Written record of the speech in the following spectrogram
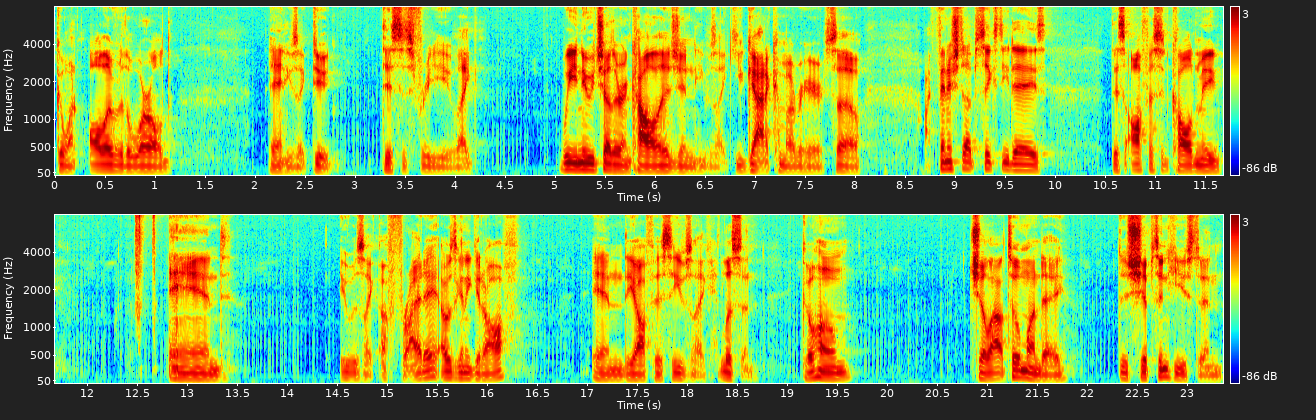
going all over the world, and he's like, "Dude, this is for you." Like, we knew each other in college, and he was like, "You got to come over here." So I finished up sixty days. This office had called me, and it was like a Friday. I was going to get off, and the office he was like, "Listen, go home, chill out till Monday. The ship's in Houston,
